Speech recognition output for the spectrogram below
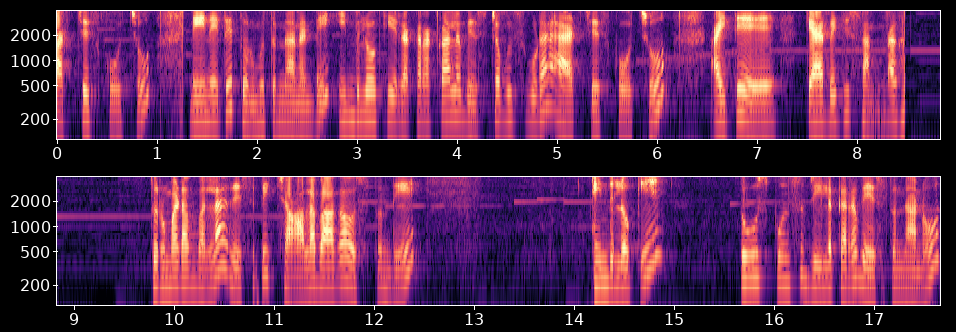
కట్ చేసుకోవచ్చు. నేనైతే తురుముతున్నానండి ఇందులోకి రకరకాల వెజిటబుల్స్ కూడా యాడ్ చేసుకోవచ్చు. అయితే క్యాబేజీ సన్నగా తురమడం వల్ల రెసిపీ చాలా బాగా వస్తుంది. ఇందులోకి టూ స్పూన్స్ జీలకర్ర వేస్తున్నాను.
